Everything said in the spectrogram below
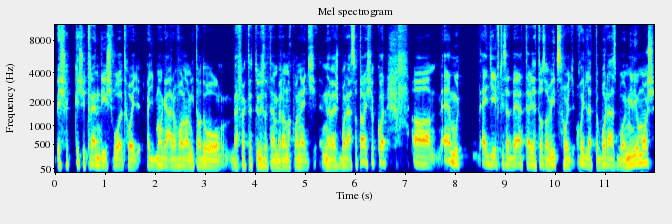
és egy kicsit trendi is volt, hogy egy magára valamit adó befektető üzletember, annak van egy neves borászata, és akkor a elmúlt egy évtizedbe elterjedt az a vicc, hogy hogy lett a borászból milliómos,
